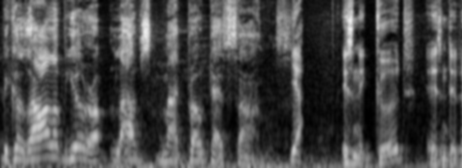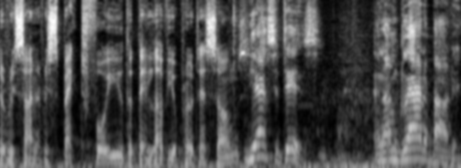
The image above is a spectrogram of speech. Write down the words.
because all of Europe loves my protest songs. Yeah. Isn't it good? Isn't it a sign of respect for you that they love your protest songs? Yes, it is. And I'm glad about it.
